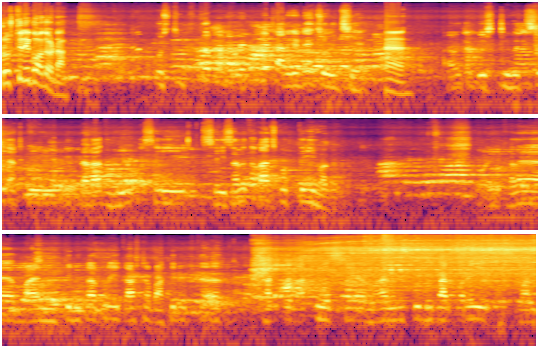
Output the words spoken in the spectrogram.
প্রস্তুতি কতটা? প্রস্তুতি তো মোটামুটি টার্গেটে চলছে। হ্যাঁ। বৃষ্টি হচ্ছে একটু ব্যাঘাত হলেও সেই সেই হিসাবে তো কাজ করতেই হবে। এখানে মায়ের মূর্তি ঢোকার পরে এই কাজটা বাকি রাখতে থাকতে বাকি হচ্ছে। মায়ের মূর্তি ঢোকার পরেই মানে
